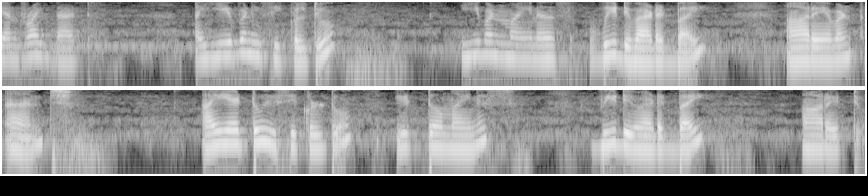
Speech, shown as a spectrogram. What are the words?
can write that ia1 is equal to e1 minus v divided by ra1 and ia2 is equal to e2 minus v divided by ra2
